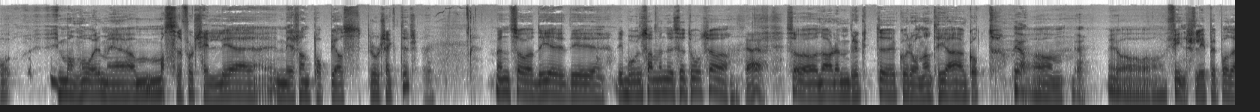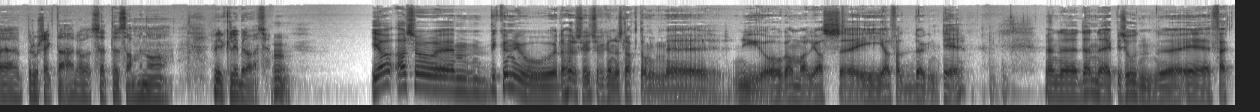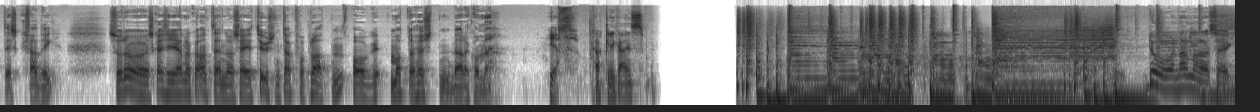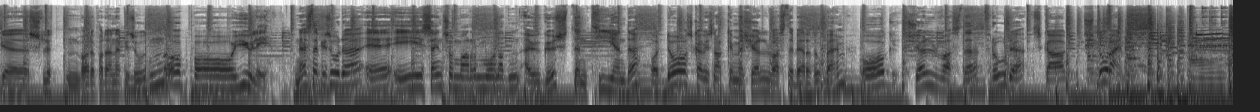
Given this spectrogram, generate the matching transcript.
i mange år med masse forskjellige mer sånn popjazz-prosjekter. Men så de, de, de bor jo sammen, disse to, så, ja, ja. så da har de brukt eh, koronatida godt. Ja. Og, og finslipe på det prosjektet her og sette sammen og virkelig bra. Mm. Ja, altså Vi kunne jo Det høres jo ut som vi kunne snakket om eh, ny og gammel jazz eh, i iallfall døgn til. Men eh, denne episoden eh, er faktisk ferdig. Så da skal jeg ikke gjøre noe annet enn å si tusen takk for praten, og måtte høsten bare komme. Yes. Takk likeens. Da nærmer det seg eh, slutten både på denne episoden og på juli. Neste episode er i sensommermåneden august, den tiende. Og da skal vi snakke med sjølvaste Berit Oppheim og sjølvaste Frode Skag Storheim.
